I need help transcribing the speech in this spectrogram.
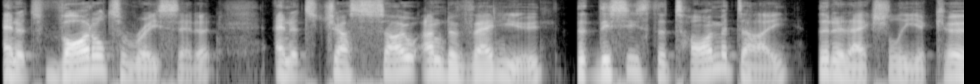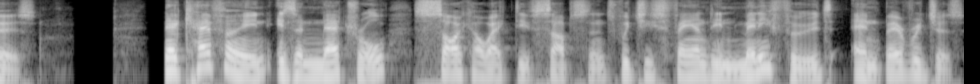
And it's vital to reset it. And it's just so undervalued that this is the time of day that it actually occurs. Now, caffeine is a natural psychoactive substance which is found in many foods and beverages.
